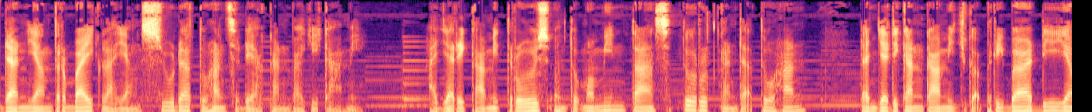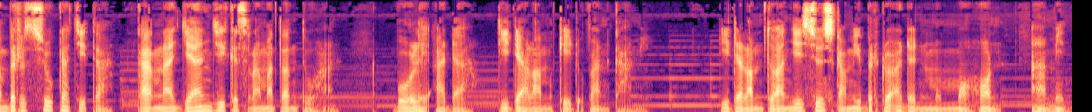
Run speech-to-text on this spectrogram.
dan yang terbaiklah yang sudah Tuhan sediakan bagi kami. Ajari kami terus untuk meminta seturut kehendak Tuhan, dan jadikan kami juga pribadi yang bersuka cita karena janji keselamatan Tuhan boleh ada di dalam kehidupan kami. Di dalam Tuhan Yesus kami berdoa dan memohon. Amin.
